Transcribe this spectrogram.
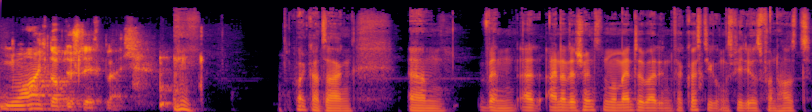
Ja, ich glaube, der schläft gleich. Ich wollte gerade sagen, ähm, wenn äh, einer der schönsten Momente bei den Verköstigungsvideos von Horst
